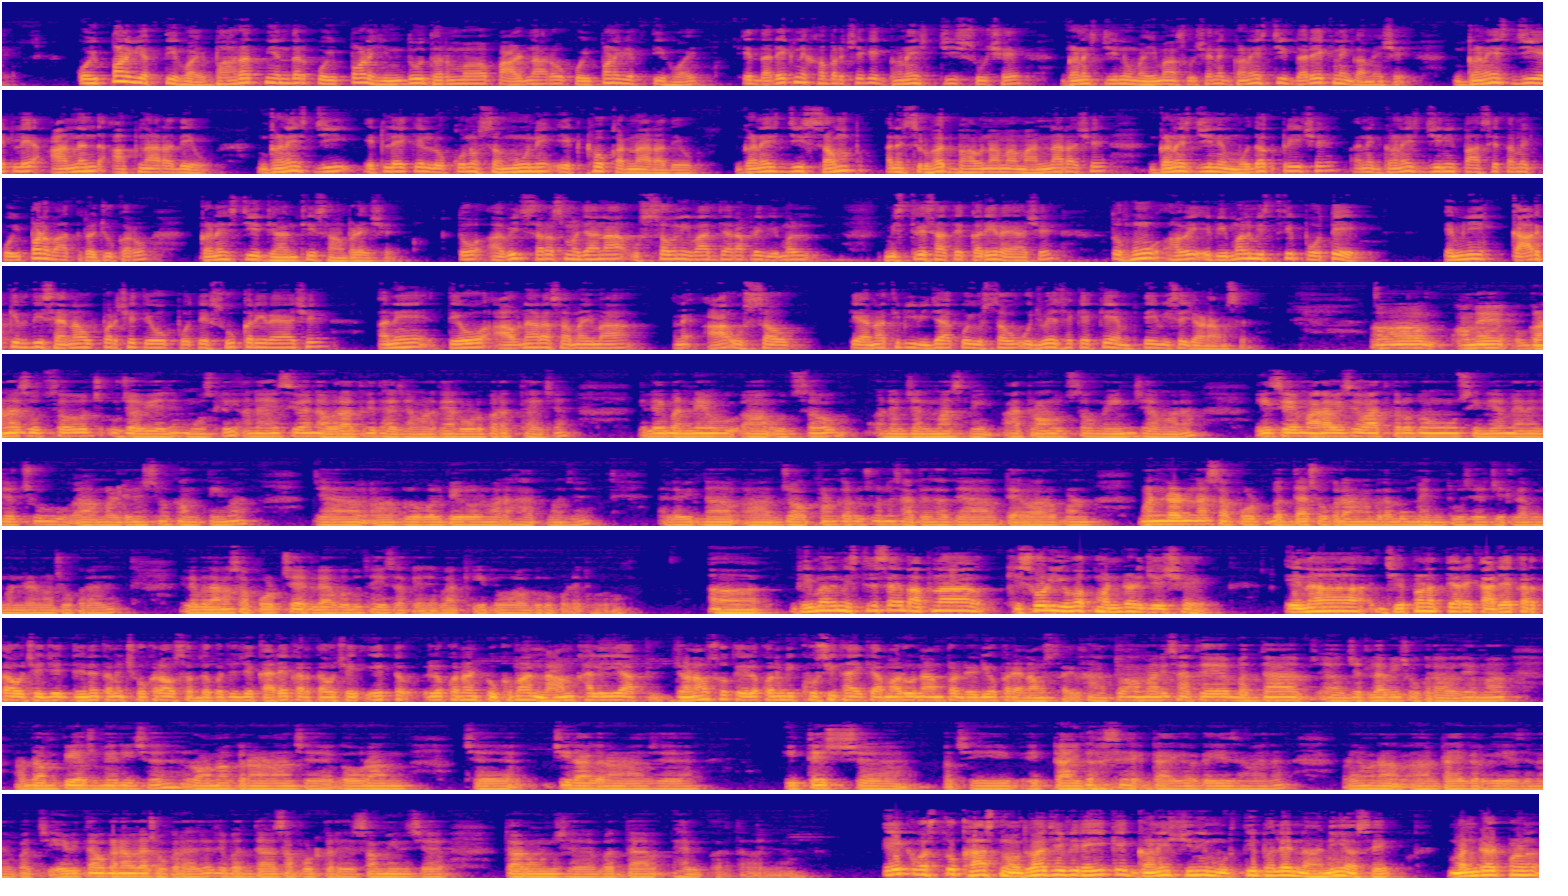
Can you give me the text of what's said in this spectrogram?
કોઈ પણ વ્યક્તિ હોય, ભારતની અંદર કોઈ પણ હિન્દુ ધર્મ પાળનારો કોઈ પણ વ્યક્તિ હોય એ દરેકને ખબર છે કે ગણેશજી શું છે, ગણેશજીનું મહિમા શું છે અને ગણેશજી દરેકને ગમે છે. ગણેશજી એટલે આનંદ આપનારા દેવ. ગણેશજી એટલે કે લોકોનો સમૂહને એકઠો કરનારા દેવ. ગણેશજી સંપ અને સૃહદ ભાવનામાં માનનારા છે. ગણેશજીને મોદક પ્રિય છે અને ગણેશજીની પાસે તમે કોઈ પણ વાત રજૂ કરો, ગણેશજી ધ્યાનથી સાંભળે છે. તો આવી જ સરસ મજાના ઉત્સવની વાત જ્યારે આપણે વિમલ મિસ્ત્રી સાથે કરી રહ્યા છે, તો હું હવે એ વિમલ મિસ્ત્રી પોતે એમની કારકિર્દી સેના ઉપર છે, તેઓ પોતે શું કરી રહ્યા છે અને તેઓ આવનારા સમયમાં અને આ ઉત્સવ કે આનાથી બી બીજા કોઈ ઉત્સવ ઉજવે છે કે કેમ તે વિશે જણાવશે. અમે ગણેશ ઉત્સવ જ ઉજવીએ છીએ મોસ્ટલી અને એ સિવાય નવરાત્રી થાય છે. અમારે ત્યાં રોડ પર જ થાય છે. એટલે બંને ઉત્સવ અને જન્માષ્ટમી આ ત્રણ ઉત્સવ મેઇન છે અમારા. એ સિવાય મારા વિશે વાત કરું તો હું સિનિયર મેનેજર છું મલ્ટીનેશનલ કંપનીમાં જ્યાં ગ્લોબલ પેરોલ મારા હાથમાં છે. એટલે રીતના જોબ પણ કરું છું અને સાથે સાથે આ તહેવારો પણ મંડળના સપોર્ટ બધા છોકરા બધા બહુ મહેનતુ છે, જેટલા બી મંડળમાં છોકરા છે, એટલે બધાનો સપોર્ટ છે, એટલે આ બધું થઈ શકે છે, બાકી તો અઘરું પડે થોડું. વિમલ મિસ્ત્રી સાહેબ, આપના કિશોર યુવક મંડળ જે છે એના જે પણ અત્યારે કાર્યકર્તાઓ છે, જે જેને તમે છોકરાઓ શબ્દ કહો છો, જે કાર્યકર્તાઓ છે, એ લોકોના ટૂંકમાં નામ ખાલી આપ જણાવશો તો એ લોકોને બી ખુશી થાય કે અમારું નામ પણ રેડિયો પર એનાઉન્સ થયું. હા, તો અમારી સાથે બધા જેટલા બી છોકરાઓ છે, એમાં ડમ્પી અજમેરી છે, રોનક રાણા છે, ગૌરાંગ છે, ચિરાગ રાણા છે, હિતેશ છે, પછી એક ટાઈગર છે, ટાઈગર કહીએ છીએ અમે ટાઈગર કહીએ છીએ પછી એવી રીતના ઘણા બધા છોકરા છે જે બધા સપોર્ટ કરે છે, સમીર છે તરુણ છે, બધા હેલ્પ કરતા હોય છે. એક વસ્તુ ખાસ નોંધવા જેવી રહી કે ગણેશજીની મૂર્તિ ભલે નાની હશે, મંડળ પણ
